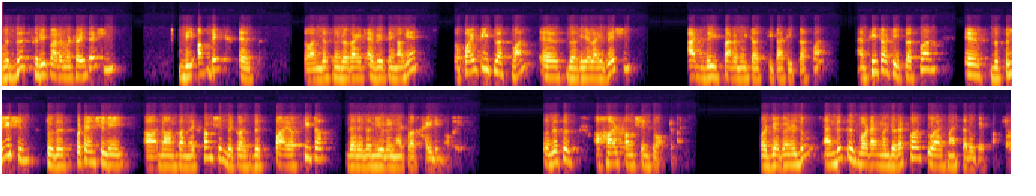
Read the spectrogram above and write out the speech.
with this reparameterization, the update is, so I'm just going to write everything again. So pi t plus 1 is the realization at these parameters theta t plus 1. And theta t plus 1 is the solution to this potentially uh, non-convex function because this pi of theta, there is a neural network hiding over here. So this is a hard function to optimize. What we are going to do, and this is what I'm going to refer to as my surrogate function.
